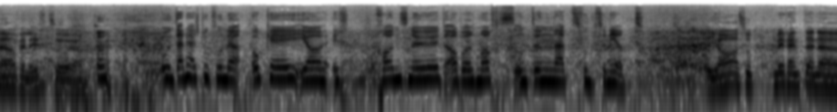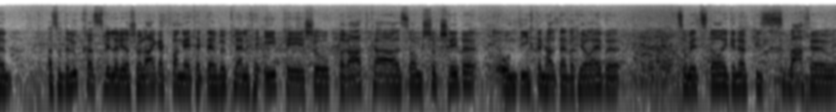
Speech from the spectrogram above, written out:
ja, vielleicht so, ja. Und dann hast du gefunden, okay, ja, ich kann es nicht, aber ich mache es und dann hat es funktioniert. Ja, also wir haben dann... Äh, also der Lukas, weil er ja schon alleine angefangen hat, hat er wirklich eigentlich eine EP schon parat gehabt, Songs schon geschrieben und ich dann halt einfach, ja eben, so jetzt da irgendetwas machen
